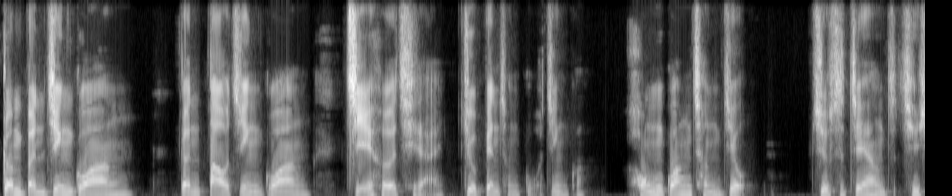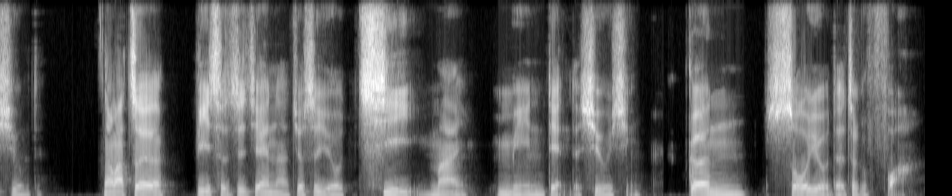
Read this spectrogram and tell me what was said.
根本净光跟道净光结合起来，就变成果净光，红光成就，就是这样子去修的。那么这彼此之间呢，就是由气脉明点的修行，跟所有的这个法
